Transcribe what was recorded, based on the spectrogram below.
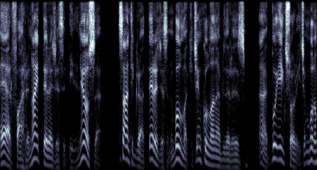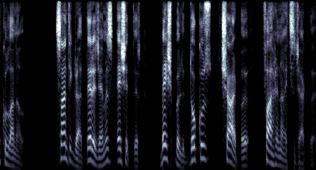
eğer Fahrenheit derecesi biliniyorsa, santigrat derecesini bulmak için kullanabiliriz. Evet, bu ilk soru için bunu kullanalım. Santigrat derecemiz eşittir 5 bölü 9 çarpı Fahrenheit sıcaklığı.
